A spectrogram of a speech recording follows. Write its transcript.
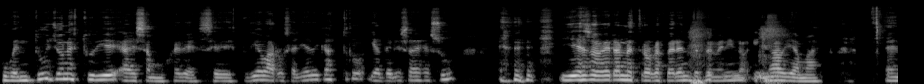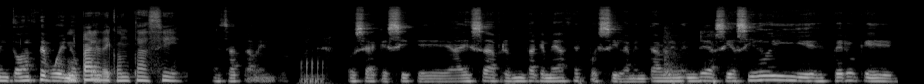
juventud yo no estudié a esas mujeres. Se estudiaba a Rosalía de Castro y a Teresa de Jesús y eso era nuestro referente femenino y no había más. Entonces, bueno. para pues de contar, sí. Exactamente. O sea que sí, que a esa pregunta que me haces, pues sí, lamentablemente así ha sido y espero que,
